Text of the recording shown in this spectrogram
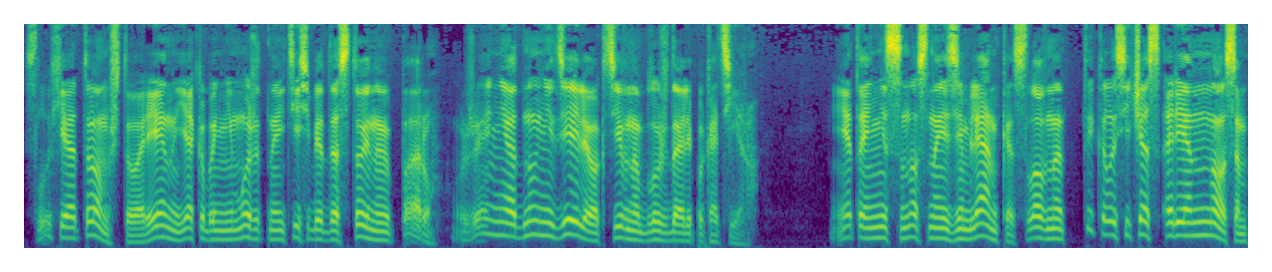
Слухи о том, что Ариен якобы не может найти себе достойную пару, уже не одну неделю активно блуждали по котьеру. эта несносная землянка словно тыкала сейчас Ариен носом,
